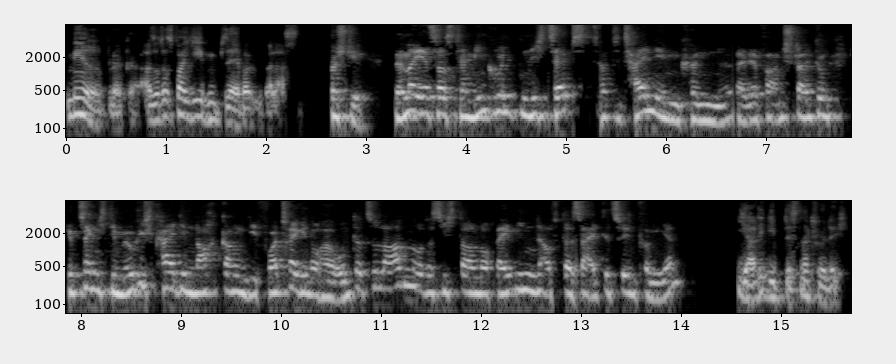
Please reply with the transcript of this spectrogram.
mehrere Blöcke. Also das war jedem selber überlassen. Verstehe. Wenn man jetzt aus Termingründen nicht selbst hatte teilnehmen können bei der Veranstaltung, gibt es eigentlich die Möglichkeit, im Nachgang die Vorträge noch herunterzuladen oder sich da noch bei Ihnen auf der Seite zu informieren? Ja, die gibt es natürlich.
